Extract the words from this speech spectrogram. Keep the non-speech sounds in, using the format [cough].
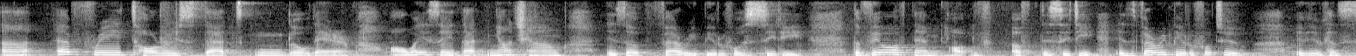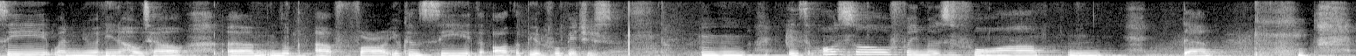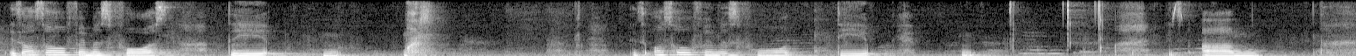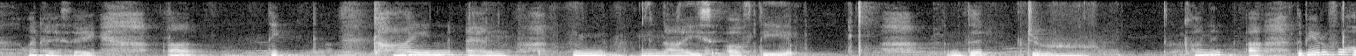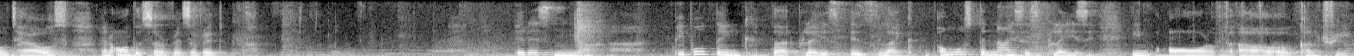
Uh, every tourist that mm, go there always say that Nha Trang is a very beautiful city. The view of them of, of the city is very beautiful too. If you can see when you're in a hotel, um, look up far, you can see the, all the beautiful beaches. Um, it's also famous for um, the. [laughs] it's also famous for the. Mm, it's also famous for the um, what I say? Uh, the kind and nice of the the kind uh, the beautiful hotels and all the service of it. It is not. People think that place is like almost the nicest place in all of our country.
